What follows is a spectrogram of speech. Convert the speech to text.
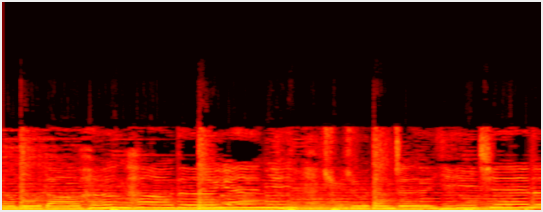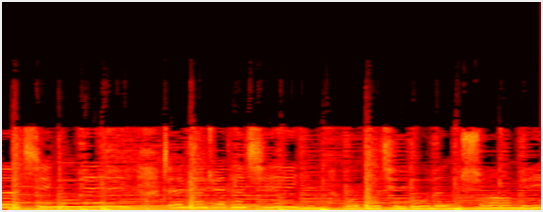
找不到很好的原因去阻挡这一切的亲密这感觉太奇异我抱歉不能说明。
